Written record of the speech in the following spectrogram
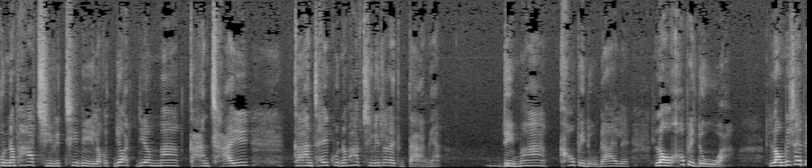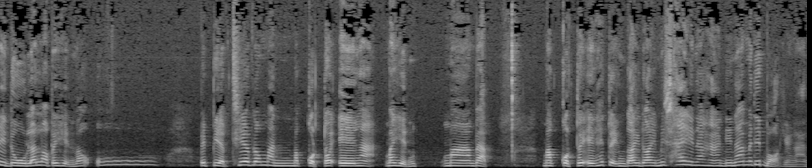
คุณภาพชีวิตที่ดี แล้วก็ยอดเยี่ยมมาก การใช้การใช้คุณภาพชีวิตอะไรต่าง ๆ เนี่ยดีมากเข้าไปดูได้เลย เราเข้าไปดูอะเราไม่ใช่ไปดูแล้วเราไปเห็นว่า โอ้ ไปเปรียบเทียบแล้วมันมากดตัวเองอะมาเห็นมาแบบ มากดตัวเองให้ตัวเองด้อยๆ ไม่ใช่นะคะดีน่าไม่ได้บอกอย่างนั้น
